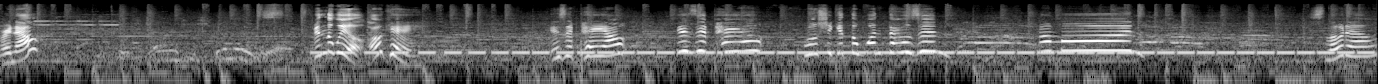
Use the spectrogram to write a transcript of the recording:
Right now? Spin the wheel. Okay. Is it payout? Is it payout? Will she get the 1,000? Slow down.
